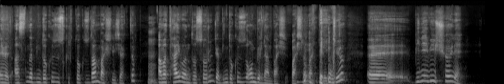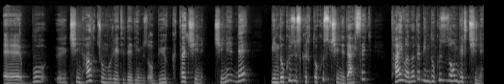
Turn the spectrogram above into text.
Evet aslında 1949'dan başlayacaktım. Hı. Ama Tayvan'da sorunca 1911'den baş, başlamak gerekiyor. Ee, bir nevi şöyle e, bu Çin Halk Cumhuriyeti dediğimiz o büyük kıta Çin, Çin'i ne 1949 Çin'i dersek Tayvan'a da 1911 Çin'i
